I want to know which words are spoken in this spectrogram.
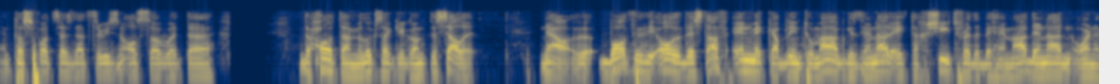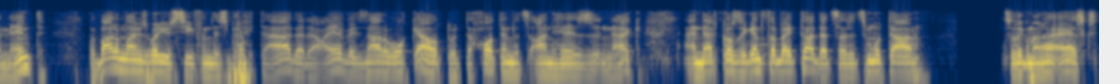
and Tosfot says that's the reason also with the the hotam. It looks like you're going to sell it. Now, both of the all of this stuff in mekablin tuma because they're not a tachshit for the behemah, they're not an ornament. But bottom line is, what do you see from this brayta that Ayev is not a walk out with the hotam that's on his neck, and that goes against the brayta that says it's mutar. So the Gemara asks,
